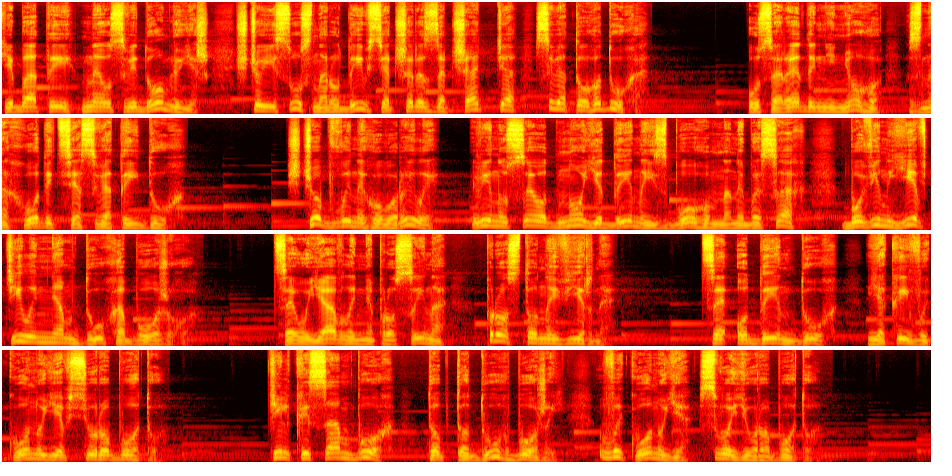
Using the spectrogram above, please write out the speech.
Хіба ти не усвідомлюєш, що Ісус народився через зачаття Святого Духа? Усередині нього знаходиться Святий Дух. Що б ви не говорили, він усе одно єдиний з Богом на небесах, бо він є втіленням Духа Божого. Це уявлення про сина просто невірне. Це один дух, який виконує всю роботу. Тільки сам Бог, тобто Дух Божий, виконує свою роботу.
